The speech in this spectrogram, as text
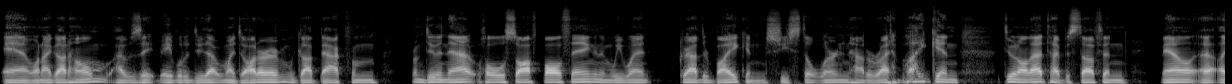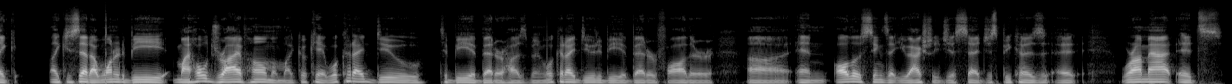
And when I got home, I was able to do that with my daughter. We got back from from doing that whole softball thing, and then we went grabbed her bike, and she's still learning how to ride a bike and doing all that type of stuff. And man, uh, like like you said, I wanted to be my whole drive home. I'm like, okay, what could I do to be a better husband? What could I do to be a better father? Uh, and all those things that you actually just said, just because it, where I'm at, it's,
